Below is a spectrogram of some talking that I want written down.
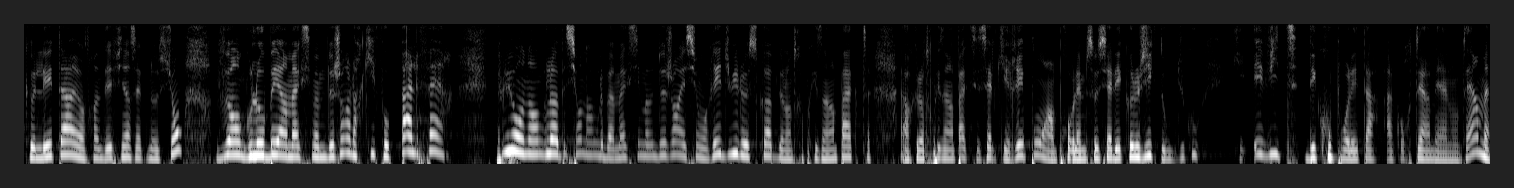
que l'État est en train de définir cette notion, veut englober un maximum de gens, alors qu'il ne faut pas le faire. Plus on englobe, si on englobe un maximum de gens et si on réduit le scope de l'entreprise à impact, alors que l'entreprise à impact, c'est celle qui répond à un problème social et écologique, donc du coup, qui évite des coûts pour l'État à court terme et à long terme,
